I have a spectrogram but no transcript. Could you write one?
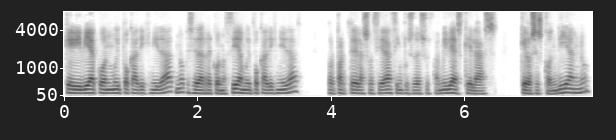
que vivía con muy poca dignidad, ¿no? Que se les reconocía muy poca dignidad por parte de la sociedad, incluso de sus familias que las que los escondían, ¿no?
